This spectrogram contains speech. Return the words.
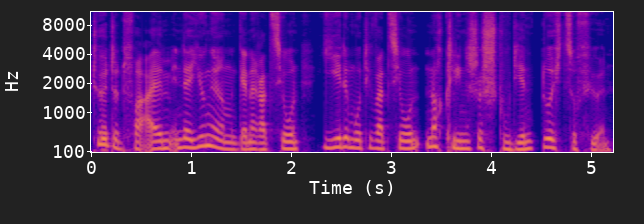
tötet vor allem in der jüngeren Generation jede Motivation, noch klinische Studien durchzuführen.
